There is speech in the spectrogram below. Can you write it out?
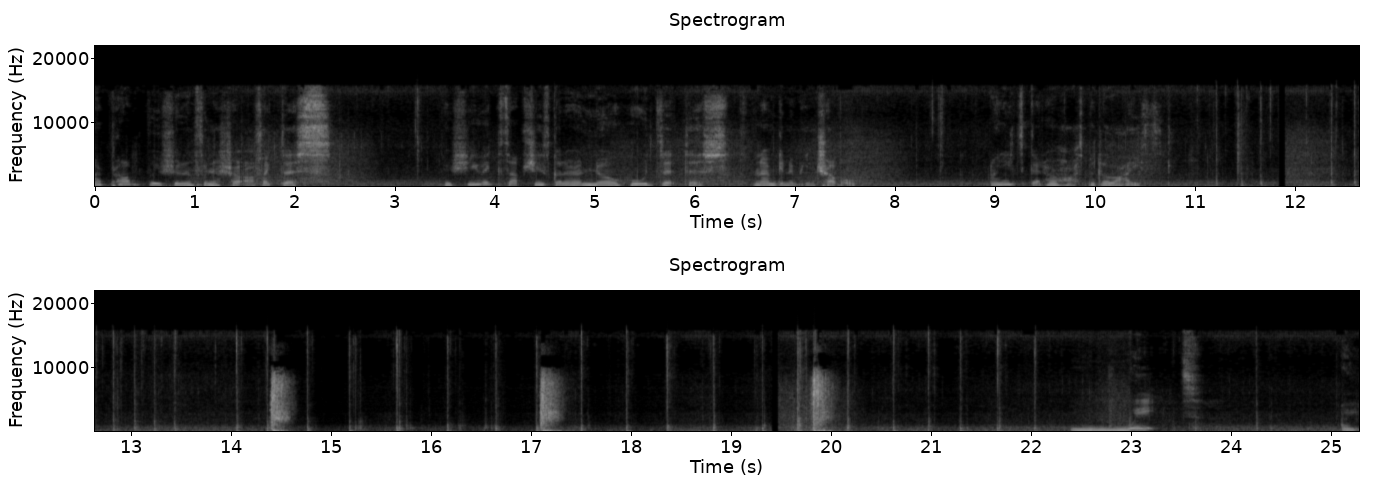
I probably shouldn't finish her off like this. When she wakes up, she's gonna know who did this, and I'm gonna be in trouble. I need to get her hospitalized. Wait. I.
